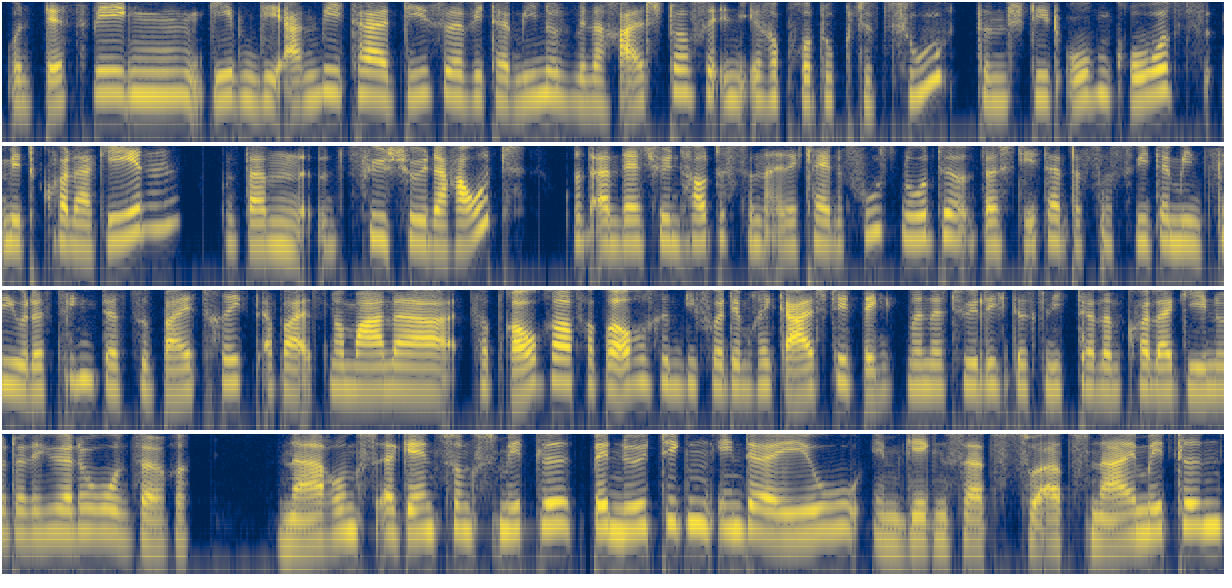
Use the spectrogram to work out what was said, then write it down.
Und deswegen geben die Anbieter diese Vitamine und Mineralstoffe in ihre Produkte zu. Dann steht oben groß mit Kollagen und dann für schöne Haut. Und an der schönen Haut ist dann eine kleine Fußnote und da steht dann, dass das Vitamin C oder Zink dazu beiträgt. Aber als normaler Verbraucher, Verbraucherin, die vor dem Regal steht, denkt man natürlich, das liegt dann am Kollagen oder der Hyaluronsäure. Nahrungsergänzungsmittel benötigen in der EU im Gegensatz zu Arzneimitteln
